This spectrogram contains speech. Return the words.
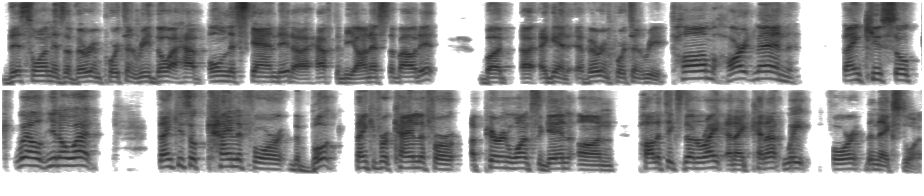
This one is a very important read, though I have only scanned it. I have to be honest about it. But uh, again, a very important read. Thom Hartmann, thank you so well. You know what? Thank you so kindly for the book. Thank you for kindly for appearing once again on Politics Done Right. And I cannot wait for the next one.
